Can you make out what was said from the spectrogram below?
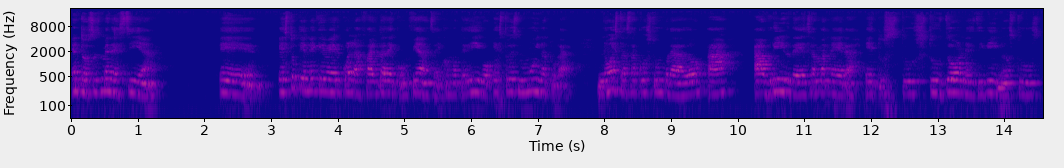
entonces me decían, eh, esto tiene que ver con la falta de confianza y como te digo, esto es muy natural. No estás acostumbrado a abrir de esa manera eh, tus, tus, tus, dones divinos, tus,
